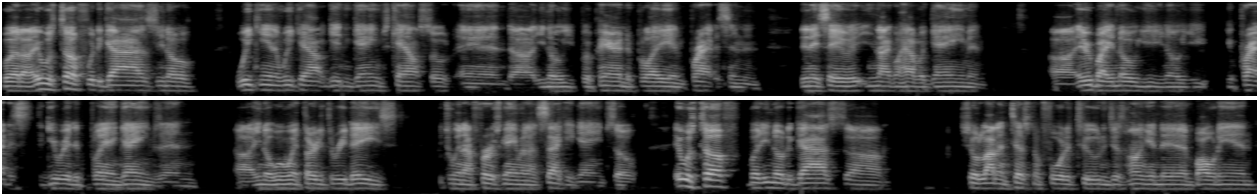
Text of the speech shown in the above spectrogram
But uh, it was tough with the guys, you know, week in and week out, getting games canceled and, uh, you know, preparing to play and practicing. And then they say you're not going to have a game. And uh, everybody know you, you know, you, you practice to get ready to play in games. And, uh, you know, we went 33 days between our first game and our second game. So, it was tough, but you know the guys uh, showed a lot of intestinal fortitude and just hung in there and bought in, and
